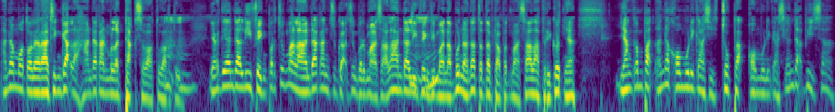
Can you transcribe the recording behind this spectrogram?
Anda mau toleransi enggak lah, Anda akan meledak sewaktu-waktu. Yang ketiga Anda living, percuma lah Anda kan juga sumber masalah. Anda living di mana pun Anda tetap dapat masalah berikutnya. Yang keempat Anda komunikasi, coba komunikasi Anda bisa.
